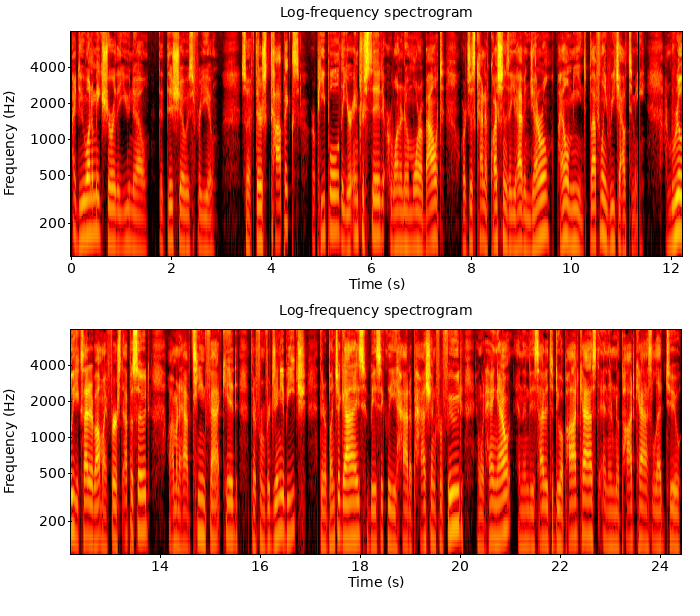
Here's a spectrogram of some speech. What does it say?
I do want to make sure that you know that this show is for you. So if there's topics or people that you're interested or want to know more about, or just kind of questions that you have in general, by all means, definitely reach out to me. I'm really excited about my first episode. I'm going to have Team Fat Kid. They're from Virginia Beach. They're a bunch of guys who basically had a passion for food and would hang out and then decided to do a podcast. And then the podcast led to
